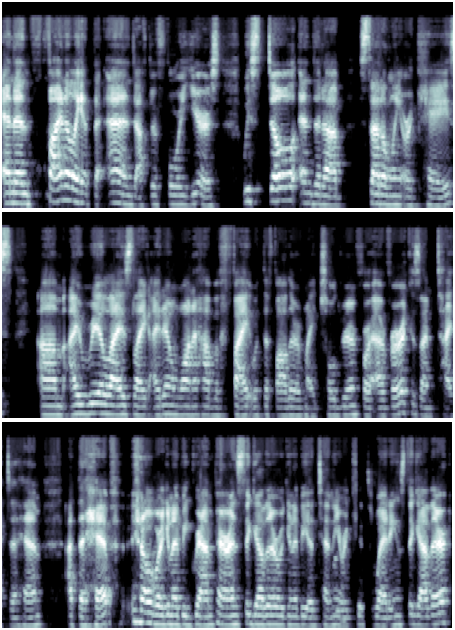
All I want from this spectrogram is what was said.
And then finally, at the end, after four years, we still ended up settling our case um, I realized like I didn't want to have a fight with the father of my children forever because I'm tied to him at the hip. You know, we're going to be grandparents together. We're going to be attending our kids' weddings together.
